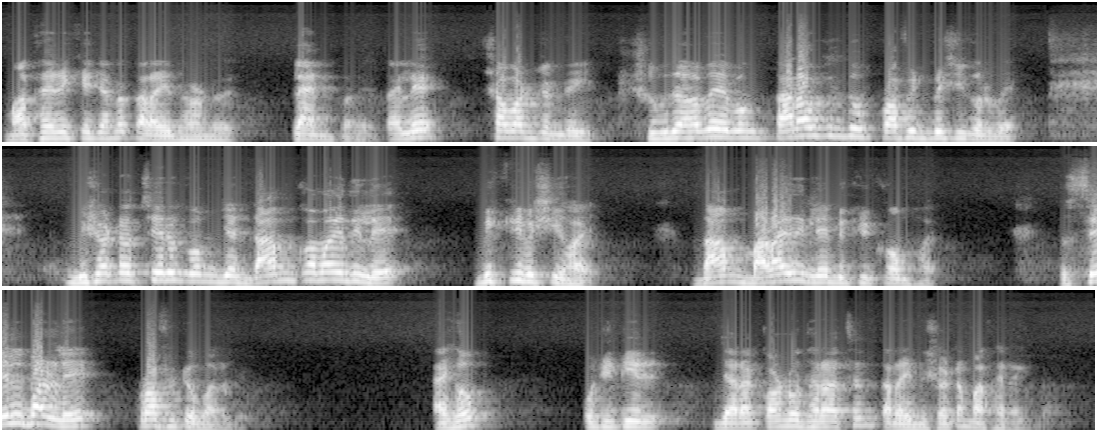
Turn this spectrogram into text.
মাথায় রেখে যেন তারা এই ধরনের প্ল্যান করে। তাইলে সবার জন্যই সুবিধা হবে এবং তারাও কিন্তু প্রফিট বেশি করবে। বিষয়টা হচ্ছে এরকম যে দাম কমায় দিলে বিক্রি বেশি হয়। দাম বাড়াই দিলে বিক্রি কম হয়। তো সেল বাড়লে প্রফিটও বাড়বে। আই হোপ ওটিটির যারা কর্ণধার আছেন, তারা এই বিষয়টা মাথায় রাখবেন।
